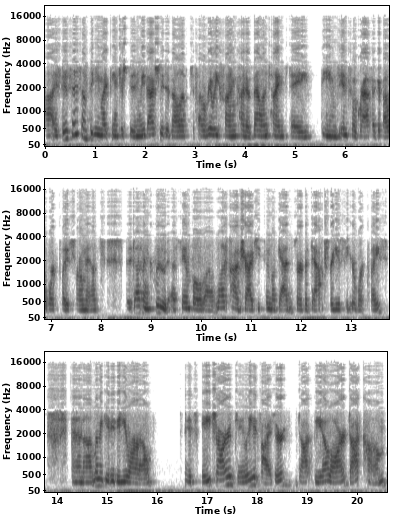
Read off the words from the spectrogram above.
Uh, if this is something you might be interested in, we've actually developed a really fun kind of Valentine's Day themed infographic about workplace romance that does include a sample uh, love contract you can look at and sort of adapt for use at your workplace. And uh, let me give you the URL. It's hrdailyadvisor.blr.com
